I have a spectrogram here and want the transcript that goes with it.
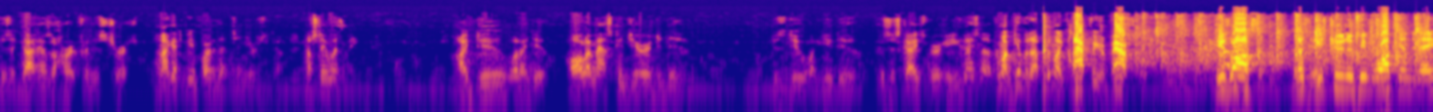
is that God has a heart for this church. And I got to be a part of that 10 years ago. Now stay with me. I do what I do. All I'm asking Jared to do is do what you do. Because this guy's very, you guys know, come on, give it up. Come on, clap for your pastor. He's awesome. listen, these two new people walked in today.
